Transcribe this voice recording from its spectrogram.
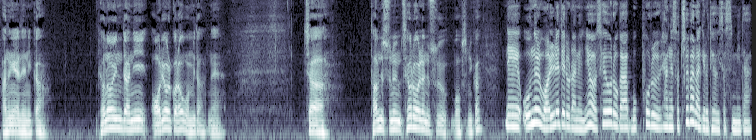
반응해야 되니까 변호인단이 어려울 거라고 봅니다. 네. 자, 다음 뉴스는 세월호 관련 뉴스 뭐 없습니까? 네, 오늘 원래대로라면요, 세월호가 목포를 향해서 출발하기로 되어 있었습니다.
